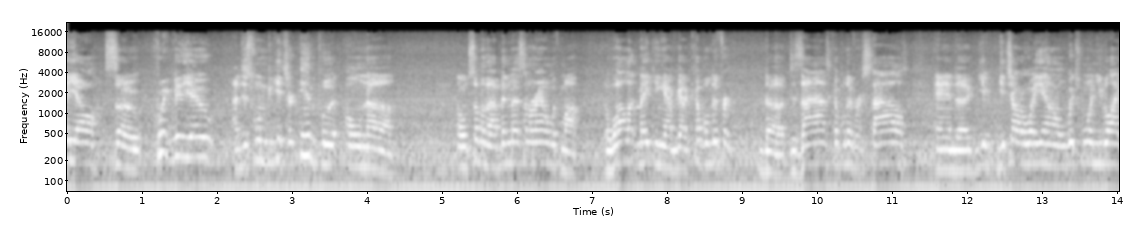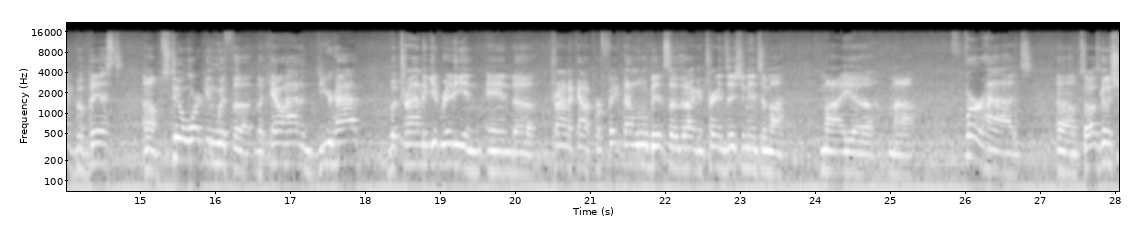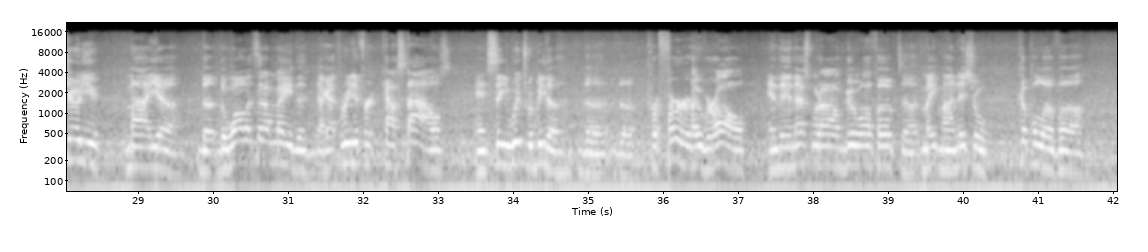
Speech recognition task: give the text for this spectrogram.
Hey y'all, so quick video. I just wanted to get your input on uh, on some of that. I've been messing around with my the wallet making. I've got a couple different uh, designs, a couple different styles, and uh, get, get y'all to weigh in on which one you like the best. Um, still working with the, the cowhide and deer hide, but trying to get ready and, and uh, trying to kind of perfect that a little bit so that I can transition into my my uh, my fur hides. Um, so I was going to show you my uh, the the wallets that I made. The, I got three different kind of styles and see which would be the the the preferred overall, and then that's what I'll go off of to make my initial couple of uh,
